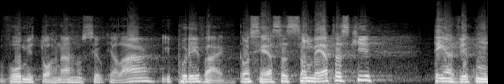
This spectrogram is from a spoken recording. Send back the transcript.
vou me tornar não sei o que lá, e por aí vai. Então, assim, essas são metas que têm a ver com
